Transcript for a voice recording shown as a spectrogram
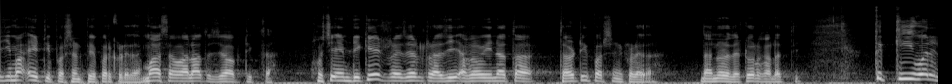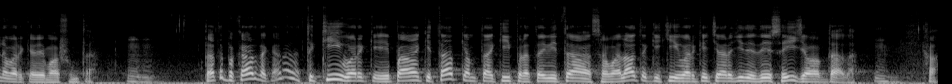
رجما 80% پیپر کړی دا ما سوالاتو جواب ټیک تا خو چې امډیکیټ ریزلټ راځي هغه وینا ته 30% کړی دا دا نور د ټول غلط دي ته کی ولې نه ورکوي ماشوم ته دا ته پکار ده کنه ته کی ورکې په کتاب کې هم تا کی پرته وي تا سوالاتو کې کی ورکې چې راځي دې صحیح جواب دا ده ها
